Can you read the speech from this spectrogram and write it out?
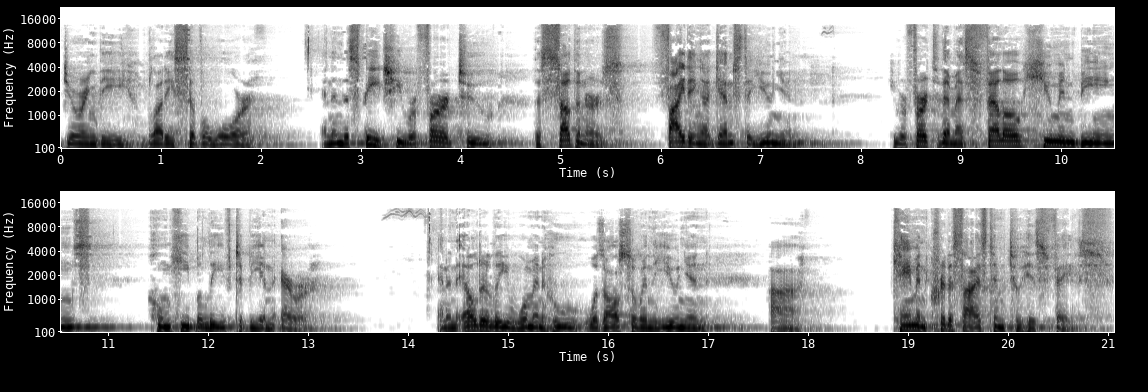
during the bloody Civil War. And in the speech, he referred to the Southerners fighting against the Union. He referred to them as fellow human beings whom he believed to be in error. And an elderly woman who was also in the union uh, came and criticized him to his face.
